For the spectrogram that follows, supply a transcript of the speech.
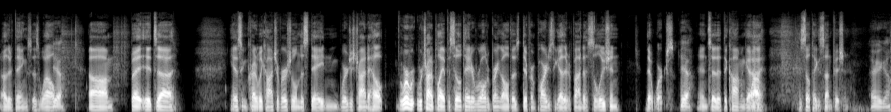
other things as well. Yeah. Um, but it's uh, you know, it's incredibly controversial in the state, and we're just trying to help. We're we're trying to play a facilitator role to bring all those different parties together to find a solution that works, Yeah. and so that the common guy can still take his son fishing. There you go.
